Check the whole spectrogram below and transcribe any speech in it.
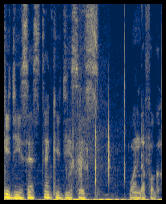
thank you, Jesus. Thank you, Jesus. Wonderful God.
